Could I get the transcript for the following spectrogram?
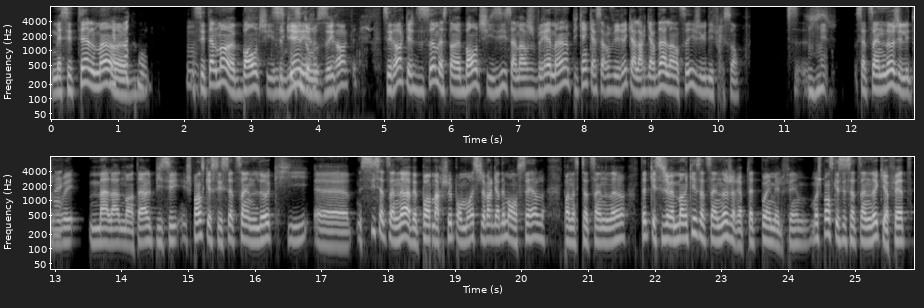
mais c'est tellement Mais un. Mm. c'est tellement un bon cheesy. C'est bien dosé. C'est rare, que- c'est rare que je dis ça, mais c'est un bon cheesy, ça marche vraiment. Puis quand elle revirée, qu'elle a regardé à l'entier, j'ai eu des frissons. Mhm. Cette scène-là, je l'ai trouvée malade mentale. Puis c'est, je pense que c'est cette scène-là qui, euh, si cette scène-là avait pas marché pour moi, si j'avais regardé mon sel pendant cette scène-là, peut-être que si j'avais manqué cette scène-là, j'aurais peut-être pas aimé le film. Moi, je pense que c'est cette scène-là qui a fait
